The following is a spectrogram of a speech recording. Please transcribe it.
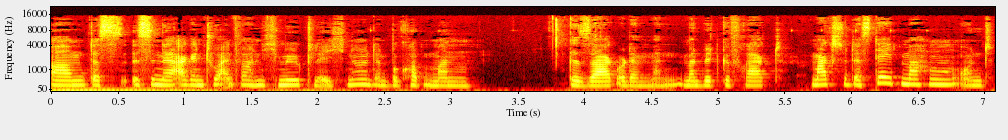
Ähm, das ist in der Agentur einfach nicht möglich. Ne? Dann bekommt man gesagt oder man, man wird gefragt, magst du das Date machen? Und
